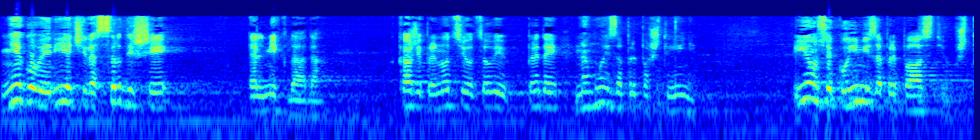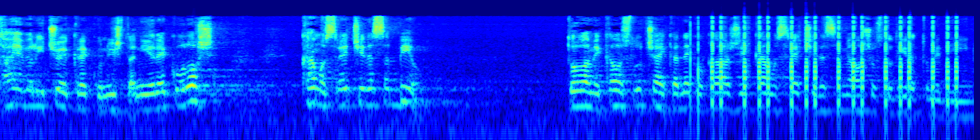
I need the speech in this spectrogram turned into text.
njegove riječi rasrdiše El Mikdada kaže prenosioc ovi predaje, na moje zaprepaštenje. I on se ko mi zaprepastio. Šta je veli čovjek rekao? Ništa nije rekao loše. Kamo sreći da sam bio? To vam je kao slučaj kad neko kaže kamo sreći da sam ja ošao studirati u Medinu.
